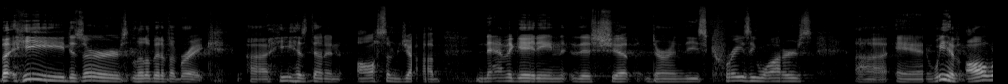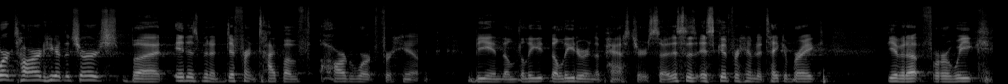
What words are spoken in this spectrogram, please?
but he deserves a little bit of a break. Uh, he has done an awesome job navigating this ship during these crazy waters. Uh, and we have all worked hard here at the church, but it has been a different type of hard work for him, being the, lead, the leader and the pastor. So this is it's good for him to take a break, give it up for a week,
